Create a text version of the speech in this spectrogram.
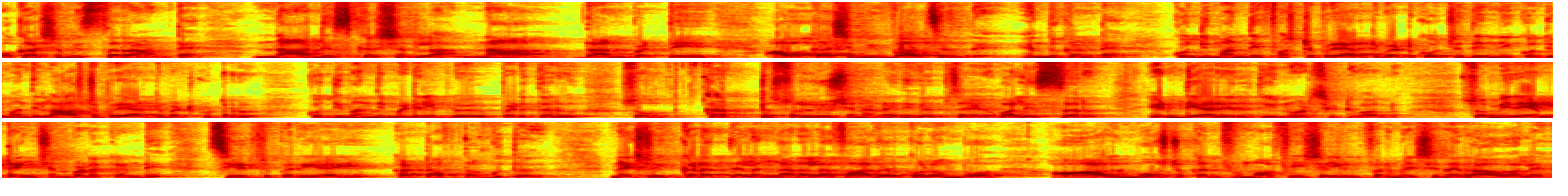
అవకాశం ఇస్తారా అంటే నా డిస్కషన్లో నా దాన్ని బట్టి అవకాశం ఇవ్వాల్సిందే. ఎందుకంటే కొద్దిమంది ఫస్ట్ ప్రయారిటీ పెట్టుకోవచ్చు దీన్ని కొద్దిమంది లాస్ట్ ప్రయారిటీ పెట్టుకుంటారు కొద్దిమంది మిడిల్ పెడతారు. సో కరెక్ట్ సొల్యూషన్ అనేది వెబ్సైట్ వాళ్ళు ఇస్తారు. ఎన్టీఆర్ హెల్త్ యూనివర్సిటీ వాళ్ళు. సో మీరేం టెన్షన్ పడకండి సీట్స్ పెరిగాయి కట్ ఆఫ్ తగ్గుతుంది. నెక్స్ట్ ఇక్కడ తెలంగాణలో father Colombo almost confirm official ఇన్ఫర్మేషనే రావాలి.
